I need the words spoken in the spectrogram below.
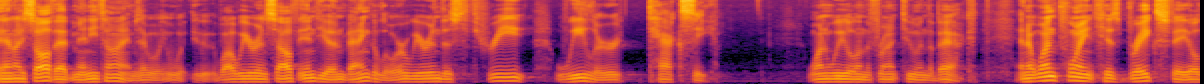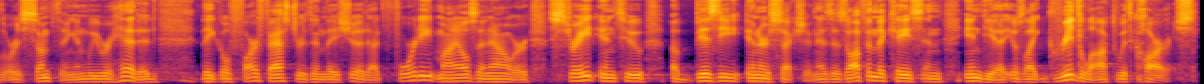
And I saw that many times. While we were in South India in Bangalore, we were in this three wheeler taxi one wheel in the front, two in the back. And at one point, his brakes failed or something, and we were headed, they go far faster than they should, at 40 miles an hour, straight into a busy intersection. As is often the case in India, it was like gridlocked with cars.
